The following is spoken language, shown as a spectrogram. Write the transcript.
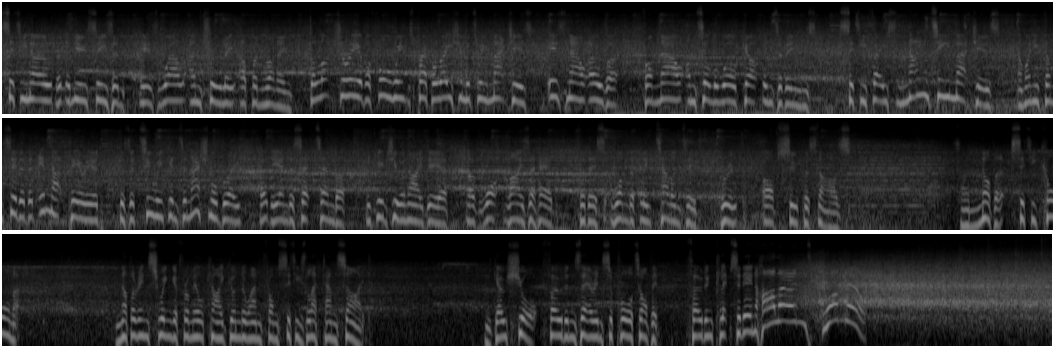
City know that the new season is well and truly up and running. The luxury of a full week's preparation between matches is now over from now until the World Cup intervenes. City face 19 matches and when you consider that in that period there's a two-week international break at the end of September it gives you an idea of what lies ahead for this wonderfully talented group of superstars. So another City corner. Another in-swinger from Ilkay Gundogan from City's left-hand side. He goes short. Foden's there in support of him. Foden clips it in. Haaland! 1-0.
